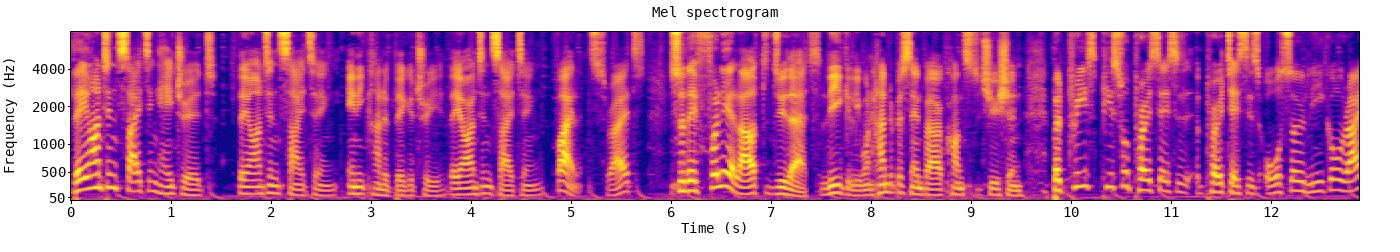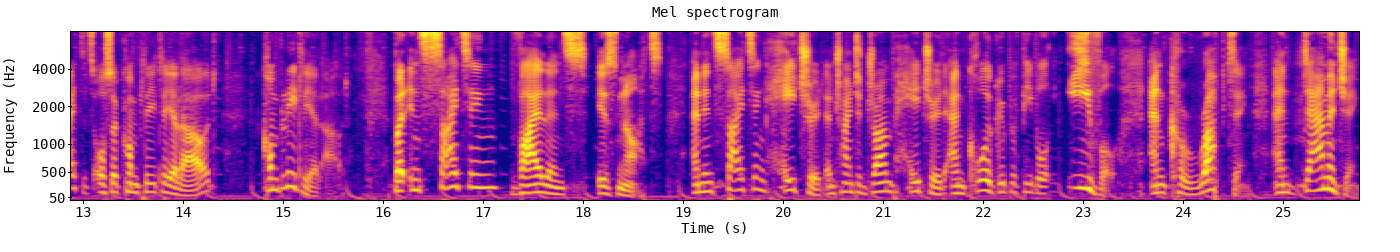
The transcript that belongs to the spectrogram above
they aren't inciting hatred. They aren't inciting any kind of bigotry. They aren't inciting violence, right? So they're fully allowed to do that legally, 100% by our constitution. But pre- peaceful process is, protest is also legal, right? It's also completely allowed. Completely allowed. But inciting violence is not. And inciting hatred and trying to drum hatred and call a group of people evil and corrupting and damaging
